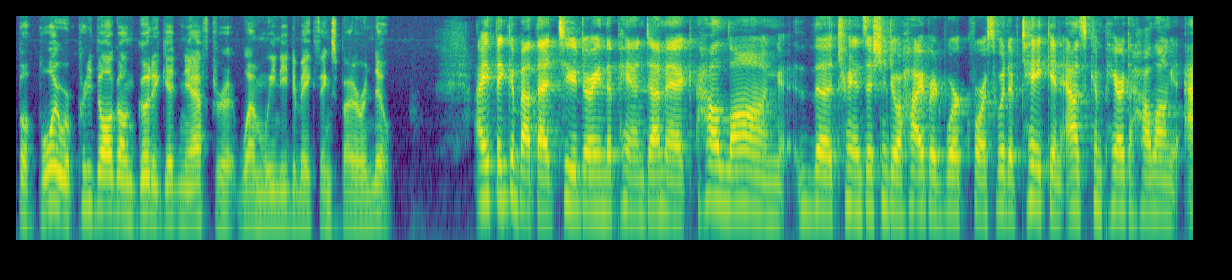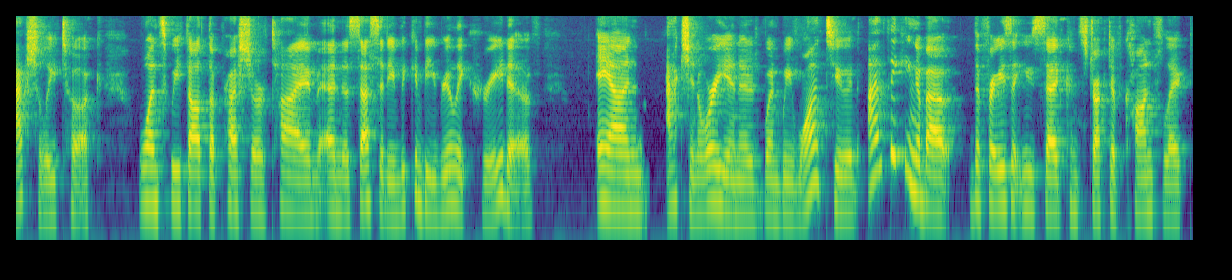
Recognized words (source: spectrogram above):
but boy, we're pretty doggone good at getting after it when we need to make things better and new. I think about that too during the pandemic, how long the transition to a hybrid workforce would have taken as compared to how long it actually took once we felt the pressure of time and necessity. We can be really creative and action oriented when we want to. And I'm thinking about the phrase that you said, constructive conflict.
